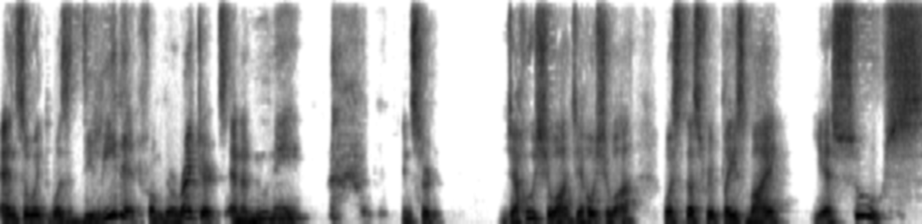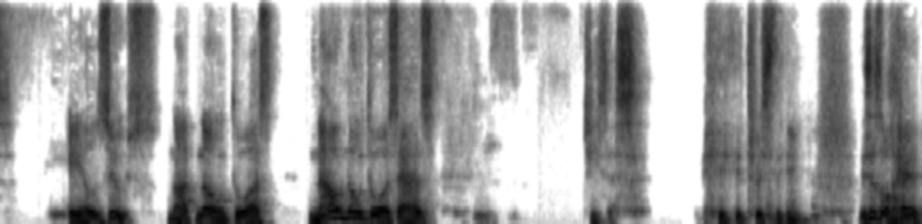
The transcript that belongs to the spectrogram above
And so it was deleted from their records and a new name inserted. Jehoshua, Jehoshua was thus replaced by Jesus, Hail Zeus, not known to us, now known to us as Jesus. Interesting. This is why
